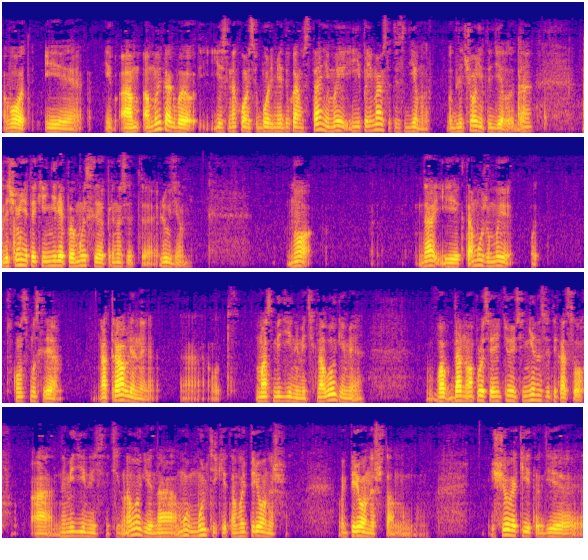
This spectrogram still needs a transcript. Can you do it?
Вот. И, и, а, а мы, как бы, если находимся в более-менее адекватном состоянии, мы и не понимаем, что это из демонов. Вот для чего они это делают, да? Для чего они такие нелепые мысли приносят э, людям? Но, да, и к тому же мы вот, в каком смысле отравлены э, вот, масс-медийными технологиями. В данном вопросе ориентируемся не на святых отцов, а на медийные технологии, на мультики, там, вампиреныш, вампиреныш, там, еще какие-то, где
